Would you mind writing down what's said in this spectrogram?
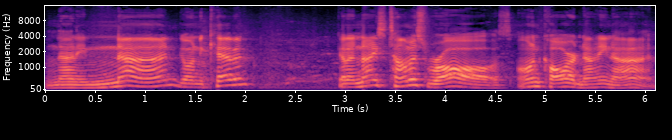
99 going to Kevin. Got a nice Thomas Rawls on card 99.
